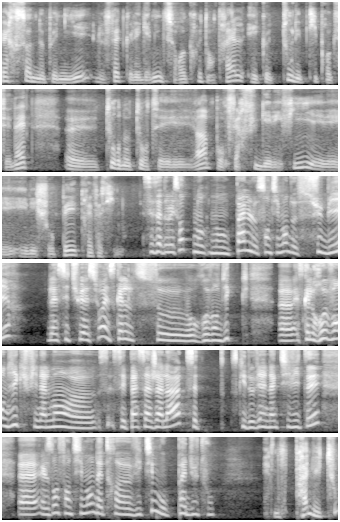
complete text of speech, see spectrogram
personne ne peut nier le fait que les gamines se recrutent entre elles et que tous les petits proxénètes euh, tournent autour de ces... Hein, pour faire fuguer les filles et les, choper très facilement. Ces adolescentes n'ont pas le sentiment de subir la situation Est-ce qu'elles se revendiquent euh, Est-ce qu'elles revendiquent finalement euh, ces passages à l'acte ce qui devient une activité, elles ont le sentiment d'être victimes ou pas du tout? pas du tout.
